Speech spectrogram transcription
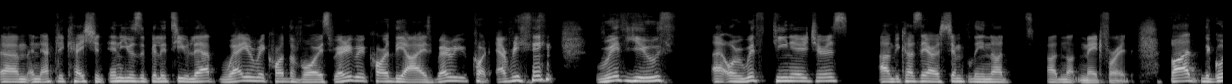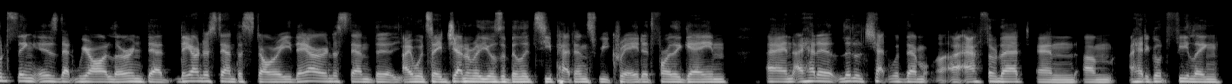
um, an application in usability lab where you record the voice, where you record the eyes, where you record everything with youth uh, or with teenagers um, because they are simply not uh, not made for it. But the good thing is that we are learned that they understand the story, they understand the I would say general usability patterns we created for the game. And I had a little chat with them uh, after that, and um, I had a good feeling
